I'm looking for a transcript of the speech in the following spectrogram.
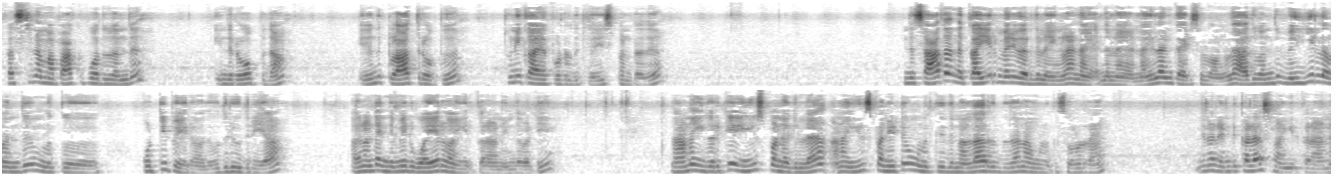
ஃபர்ஸ்ட் நம்ம பார்க்க போறது வந்து இந்த ரோப்பு தான். இது வந்து கிளாத் ரோப்பு துணி காய போடுறதுக்கு யூஸ் பண்றது. இந்த சாதா அந்த கயிறு மாதிரி வருது இல்லைங்களா? அந்த நைலான் கயிறு சொல்லுவாங்கல்ல அது வந்து வெயில்ல வந்து உங்களுக்கு கொட்டி போயிடும் அது உதிரி உதிரியா? அதனால தான் இந்தமாரி ஒயர் வாங்கியிருக்கிறேன் இந்த வாட்டி. நானும் இது வரைக்கும் யூஸ் பண்ணதில்லை. ஆனால் யூஸ் பண்ணிட்டு உங்களுக்கு இது நல்லா இருந்தது தான் நான் உங்களுக்கு சொல்கிறேன் இதில் ரெண்டு கலர்ஸ் வாங்கியிருக்கேன்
